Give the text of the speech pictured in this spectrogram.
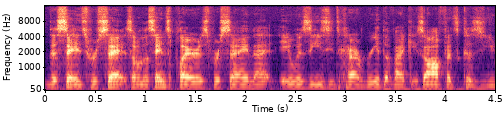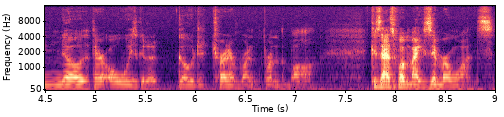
the Saints were saying some of the Saints players were saying that it was easy to kind of read the Vikings offense because you know that they're always going to go to try to run run the ball because that's what Mike Zimmer wants.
